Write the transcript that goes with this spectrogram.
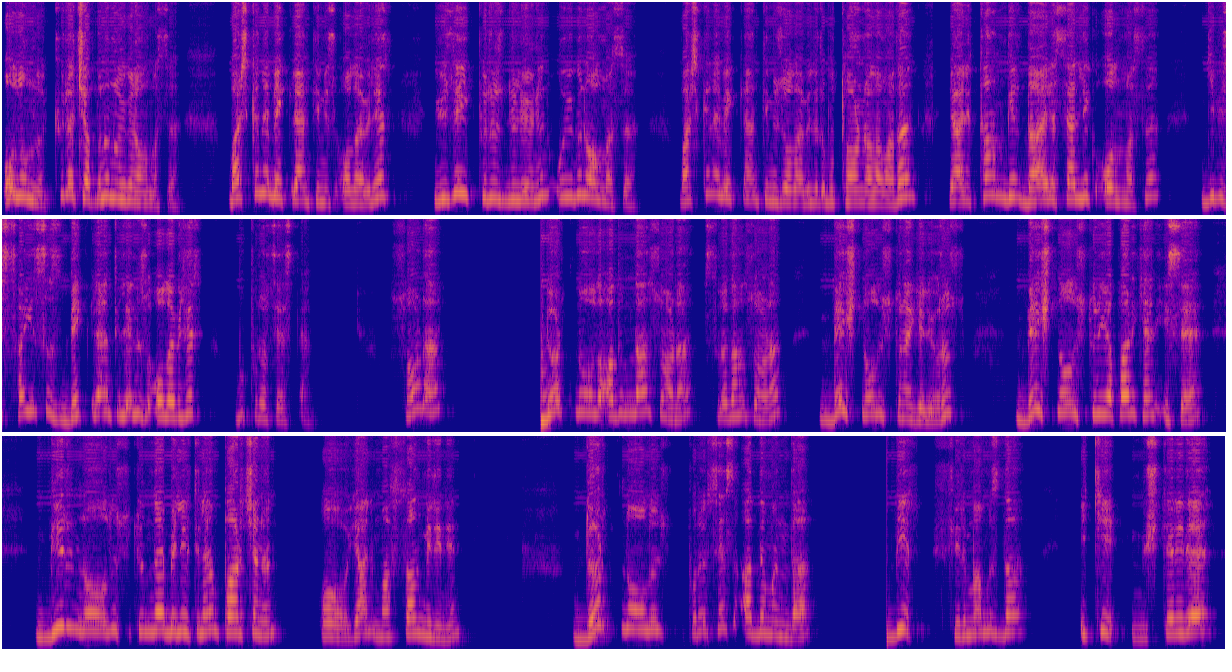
Olumlu. Küre çapının uygun olması. Başka ne beklentimiz olabilir? Yüzey pürüzlülüğünün uygun olması. Başka ne beklentimiz olabilir bu tornalamadan? Yani tam bir dairesellik olması gibi sayısız beklentileriniz olabilir bu prosesten. Sonra 4 nolu adımdan sonra, sıradan sonra 5 nolu üstüne geliyoruz. 5 nolu üstünü yaparken ise 1 nolu sütunda belirtilen parçanın o yani mafsal milinin 4 nolu proses adımında bir firmamızda, iki müşteride,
